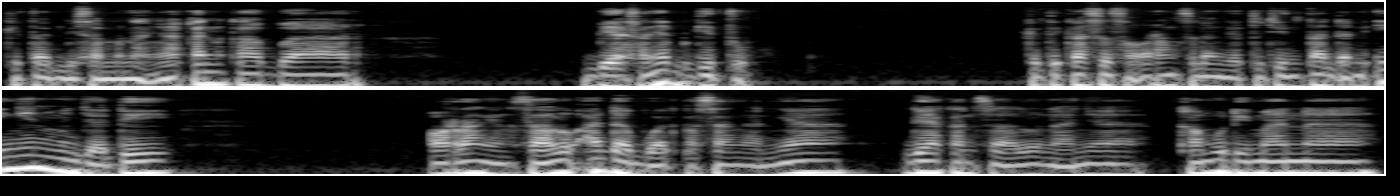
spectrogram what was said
kita bisa menanyakan kabar. Biasanya begitu. Ketika seseorang sedang jatuh cinta dan ingin menjadi orang yang selalu ada buat pasangannya, dia akan selalu nanya, "Kamu di mana?"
